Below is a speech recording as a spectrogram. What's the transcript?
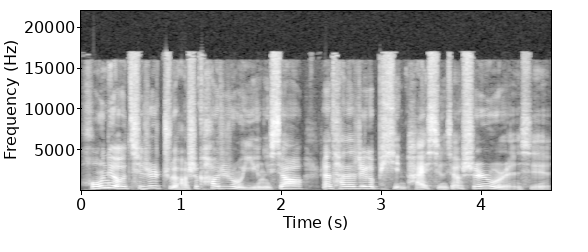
红牛其实主要是靠这种营销，让它的这个品牌形象深入人心。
